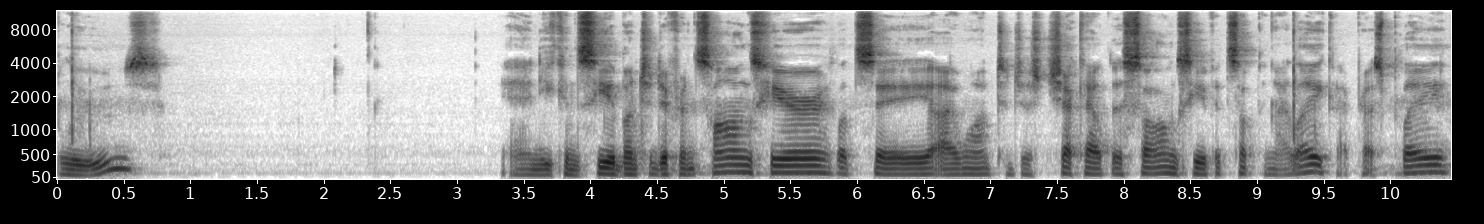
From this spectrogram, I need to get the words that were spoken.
Blues. And you can see a bunch of different songs here. Let's say I want to just check out this song, see if it's something I like. I press play.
